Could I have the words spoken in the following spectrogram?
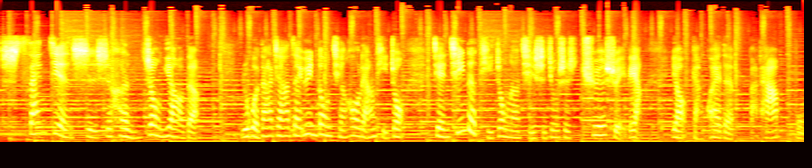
三件事是很重要的。如果大家在运动前后量体重，减轻的体重呢，其实就是缺水量，要赶快的把它补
